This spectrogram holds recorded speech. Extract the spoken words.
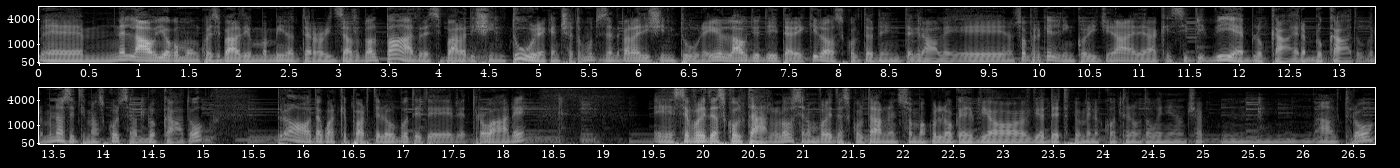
Eh, nell'audio comunque si parla di un bambino terrorizzato dal padre, si parla di cinture, che a un certo punto si sente parlare di cinture. Io l'audio di Tarek l'ho ascoltato in integrale e non so perché il link originale della KCTV è bloccato, era bloccato, perlomeno la settimana scorsa era bloccato, però da qualche parte lo potete trovare. E se volete ascoltarlo, se non volete ascoltarlo, insomma, quello che vi ho, vi ho detto più o meno il contenuto, quindi non c'è mm, altro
